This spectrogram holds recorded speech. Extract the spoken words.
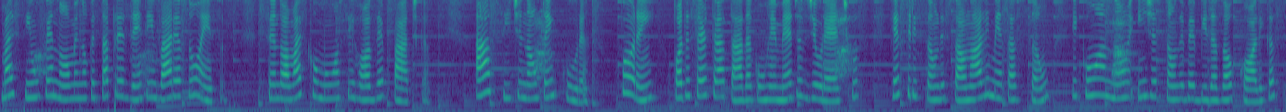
mas sim um fenômeno que está presente em várias doenças, sendo a mais comum a cirrose hepática. A ascite não tem cura, porém pode ser tratada com remédios diuréticos, restrição de sal na alimentação e com a não ingestão de bebidas alcoólicas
